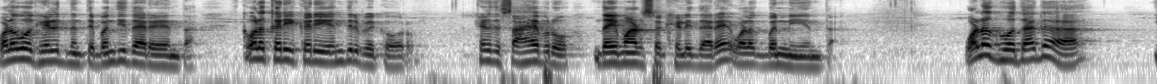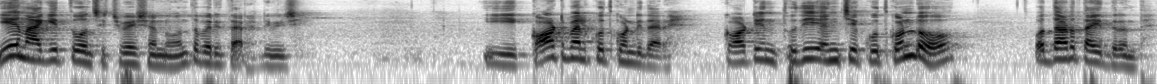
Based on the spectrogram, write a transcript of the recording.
ಒಳಗೋಗಿ ಹೇಳಿದಂತೆ ಬಂದಿದ್ದಾರೆ ಅಂತ. ಒಳಗೆ ಕರಿ ಕರಿ ಎಂದಿರಬೇಕು ಅವರು. ಹೇಳಿದ, ಸಾಹೇಬರು, ದಯಮಾಡಿಸೋಕೆ ಹೇಳಿದ್ದಾರೆ, ಒಳಗೆ ಬನ್ನಿ ಅಂತ. ಒಳಗೆ ಹೋದಾಗ ಏನಾಗಿತ್ತು ಒಂದು ಸಿಚುವೇಶನ್ನು ಅಂತ ಬರೀತಾರೆ ಡಿ ವಿ ಜಿ. ಈ ಕಾಟ್ ಮೇಲೆ ಕೂತ್ಕೊಂಡಿದ್ದಾರೆ. ಕಾಟಿನ ತುದಿ ಹಂಚಿ ಕೂತ್ಕೊಂಡು ಒದ್ದಾಡ್ತಾ ಇದ್ರಂತೆ.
